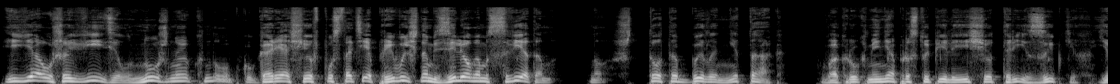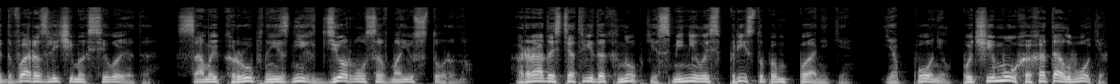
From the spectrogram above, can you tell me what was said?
И я уже видел нужную кнопку, горящую в пустоте привычным зеленым светом. Но что-то было не так. Вокруг меня проступили еще три зыбких, едва различимых силуэта. Самый крупный из них дернулся в мою сторону. Радость от вида кнопки сменилась приступом паники. Я понял, почему хохотал Уокер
